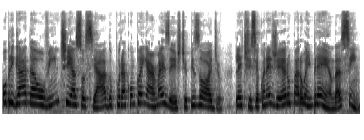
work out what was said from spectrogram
Obrigada, ouvinte e associado, por acompanhar mais este episódio. Letícia Conejeiro para o Empreenda Assim.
